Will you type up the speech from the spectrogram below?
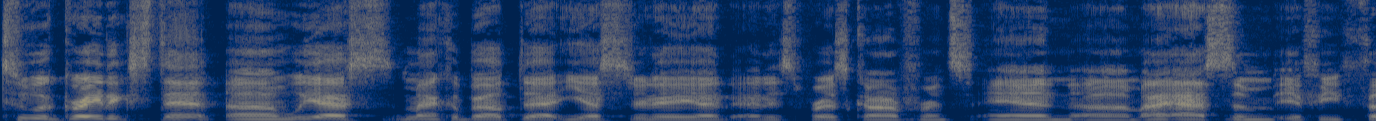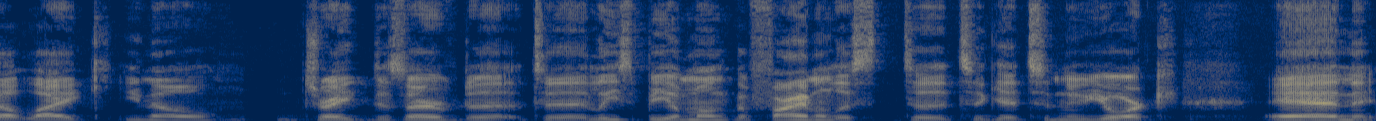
to a great extent. Um, we asked Mack about that yesterday at, at his press conference, and um, I asked him if he felt like you know Drake deserved to, to at least be among the finalists to to get to New York. And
